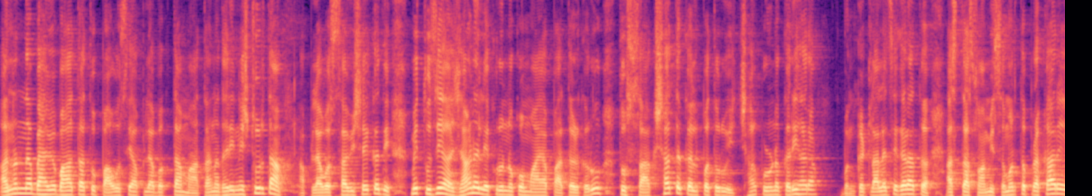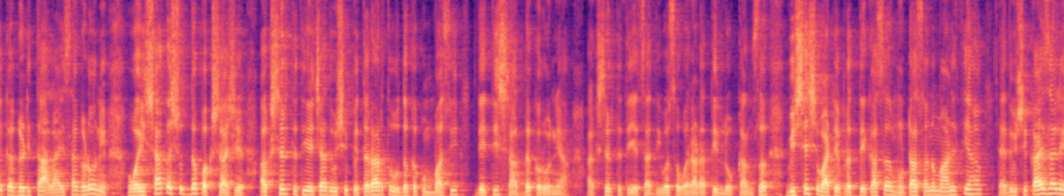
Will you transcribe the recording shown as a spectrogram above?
अनन्न भाव्य बाहता तू पावसे आपल्या बघता मातानं धरी निष्ठुरता. आपल्या वस्साविषयी कधी? मी तुझे अजाण लेकरू नको माया पातळ करू. तू साक्षात कल्पतरू इच्छा पूर्ण करी हरा. बंकटलालाचे घरात असता स्वामी समर्थ प्रकारे एक घडिता आलायसा घडवणे वैशाख शुद्ध पक्षाशी अक्षर तृतीयेच्या दिवशी पितरार्थ उदक कुंभासी देती श्राद्ध करून या अक्षर तृतीयेचा दिवस वराडातील लोकांचं विशेष वाटे प्रत्येकाचं मोठा सण मानती हा. त्या दिवशी काय झाले?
